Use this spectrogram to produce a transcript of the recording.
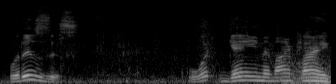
What is this? What game am I playing?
